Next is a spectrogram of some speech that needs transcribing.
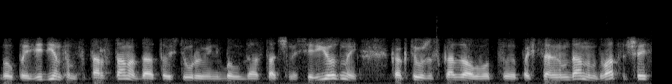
был президентом Татарстана, да, то есть уровень был достаточно серьезный. Как ты уже сказал, вот э, по официальным данным 26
